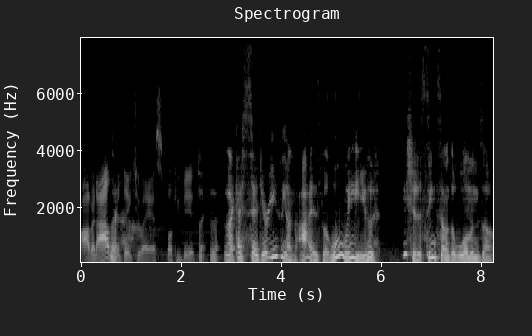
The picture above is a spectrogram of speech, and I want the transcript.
I mean, I want to date your ass. Fuck you, bitch. Like I said, you're easy on the eyes, but ooh wee, you, you should have seen some of the woman's uh,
